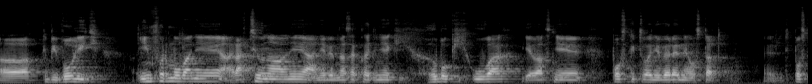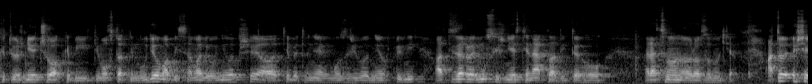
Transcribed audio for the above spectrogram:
uh, keby voliť informovanie a racionálne a neviem, na základe nejakých hlbokých úvah je vlastne poskytovanie verejného statku. Že ty poskytuješ niečo akoby tým ostatným ľuďom, aby sa mali oni lepšie, ale tebe to nejak moc život neovplyvní. A ty zároveň musíš niesť tie náklady toho racionálneho rozhodnutia. A to je ešte,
